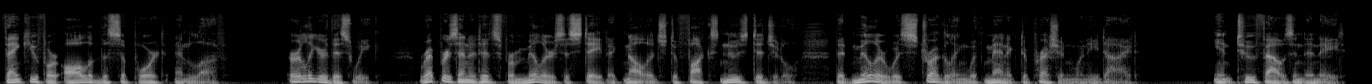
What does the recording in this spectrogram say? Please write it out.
Thank you for all of the support and love. Earlier this week, representatives for Miller's estate acknowledged to Fox News Digital that Miller was struggling with manic depression when he died. In 2008,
